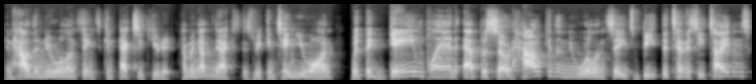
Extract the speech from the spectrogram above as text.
and how the New Orleans Saints can execute it. Coming up next, as we continue on with the game plan episode, how can the New Orleans Saints beat the Tennessee Titans?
